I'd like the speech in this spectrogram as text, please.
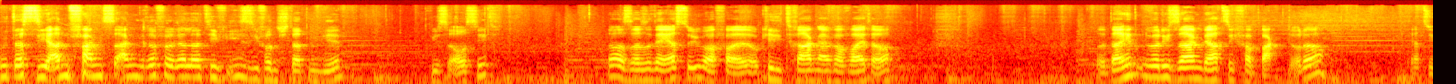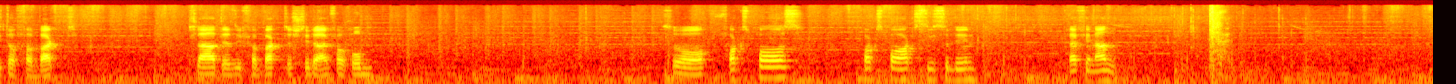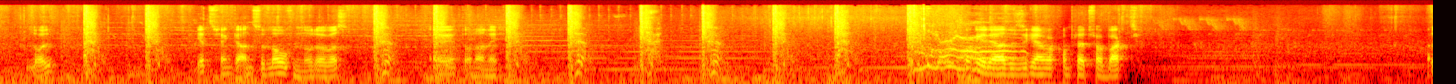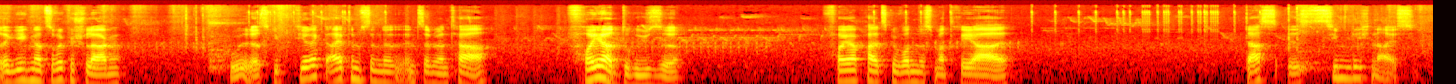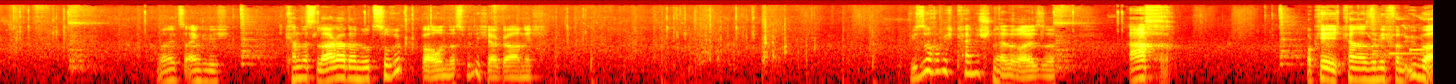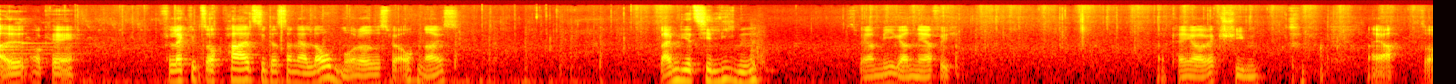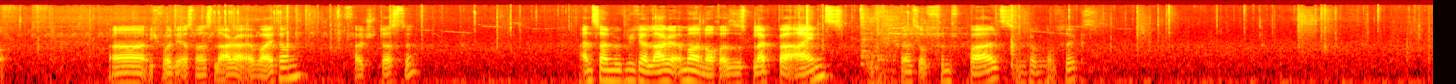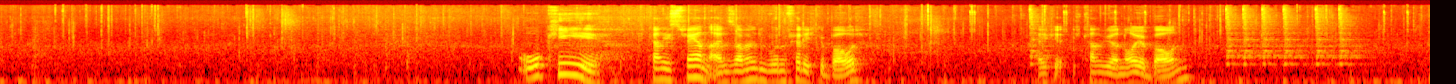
Gut, dass die Anfangsangriffe relativ easy vonstatten gehen. Wie es aussieht. Das ist also der erste Überfall. Okay, die tragen einfach weiter. So, da hinten würde ich sagen, der hat sich verbackt, oder? Der hat sich doch verbackt. Klar der sich verbackt, der steht da einfach rum. So, Foxpaws. Foxpaws, siehst du den? Greif ihn an. Lol. Jetzt fängt er an zu laufen, oder was? Ey, doch noch nicht. Okay, der hatte sich einfach komplett verbackt. Alle Gegner zurückgeschlagen. Cool, das gibt direkt Items in, ins Inventar. Feuerdrüse. Feuerpals gewonnenes Material. Das ist ziemlich nice. Kann man jetzt eigentlich... Kann das Lager dann nur zurückbauen. Das will ich ja gar nicht. Wieso habe ich keine Schnellreise? Ach. Okay, ich kann also nicht von überall... Okay. Vielleicht gibt es auch Pals, die das dann erlauben oder das wäre auch nice. Bleiben die jetzt hier liegen? Das wäre mega nervig. Dann kann ich ja wegschieben. naja. Äh, ich wollte erstmal das Lager erweitern. Falsche Taste. Anzahl möglicher Lager immer noch. Also es bleibt bei 1. Ich jetzt auf 5 Pals. Dann kommen wir auf 6. Okay. Ich kann die Sphären einsammeln. Die wurden fertig gebaut. Ich, kann wieder neue bauen.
